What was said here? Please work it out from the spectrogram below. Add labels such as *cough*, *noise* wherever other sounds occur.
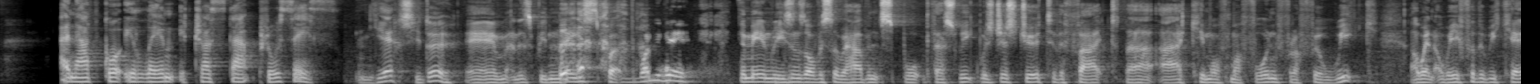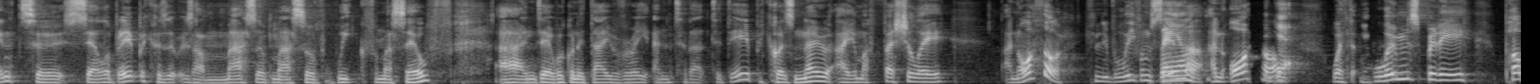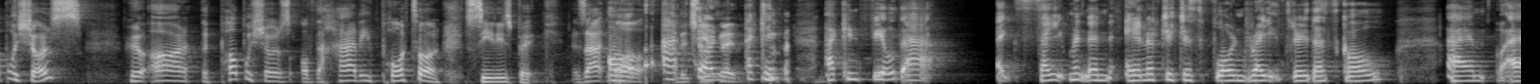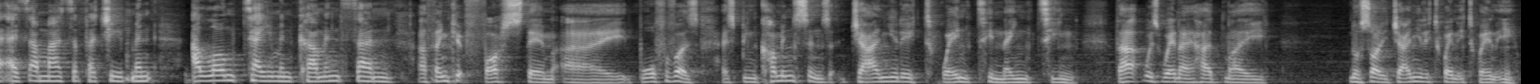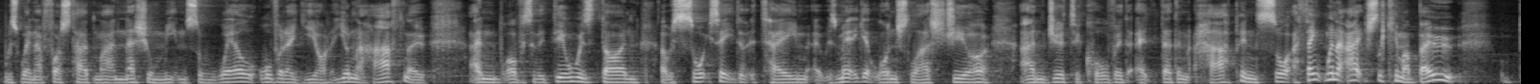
and I've got to learn to trust that process. Yes, you do, um, and it's been nice. but one of the the main reasons, obviously, we haven't spoke this week was just due to the fact that I came off my phone for a full week. I went away for the weekend to celebrate because it was a massive, massive week for myself, and uh, we're going to dive right into that today because now I am officially an author. Can you believe I'm saying Well, that? An author yeah. with Bloomsbury Publishers, who are the publishers of the Harry Potter series book. Is that Oh, not an achievement? I can, I can feel that excitement and energy just flowing right through this call. Um, it's a massive achievement, a long time in coming, son. I think at first, um, I both of us, it's been coming since January 2019. That was when I had my no, sorry, January 2020 was when I first had my initial meeting. So, well over a year, a year and a half now. And obviously, the deal was done. I was so excited at the time. It was meant to get launched last year. And due to COVID, it didn't happen. So, I think when it actually came about,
